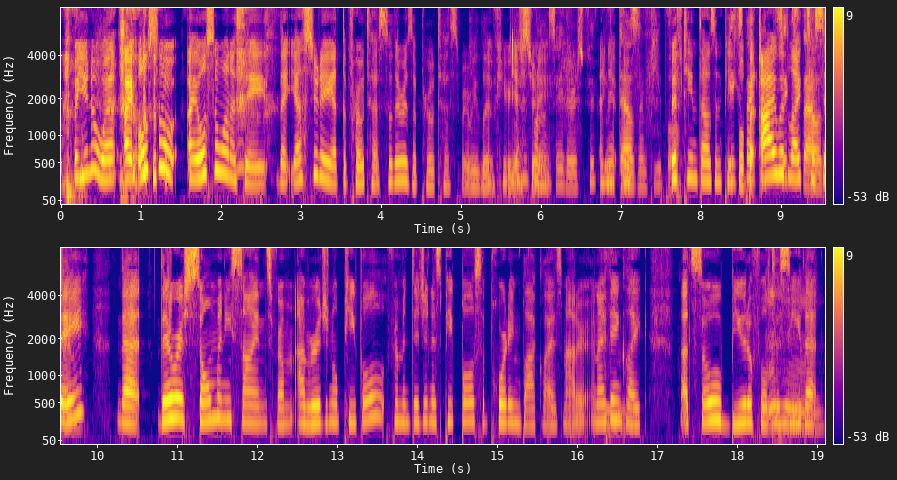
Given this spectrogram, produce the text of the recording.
but you know what i also i also want to say that yesterday at the protest so there was a protest where we live here I yesterday want to say there's was 15,000 people. 15,000 people. But I would like to say that there were so many signs from Aboriginal people, from Indigenous people supporting Black Lives Matter. And I think, Mhm. like, that's so beautiful to see that Mhm.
